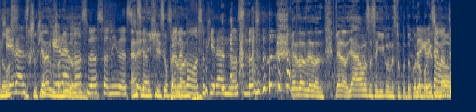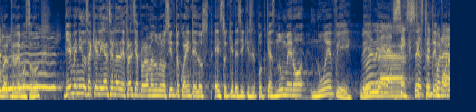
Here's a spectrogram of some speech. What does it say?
nos- sugieran los sonidos. los sonidos. Ah, sí, dije eso, Solo perdón. como sugiéranos los. Perdón, perdón. Pero ya vamos a seguir con nuestro protocolo porque si no Regresamos. perdemos todo. Bienvenidos a Qué Elegancia la de Francia, programa número 142. Esto quiere decir que es el podcast número 9 de, Nueve de la, sexta, sexta temporada.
